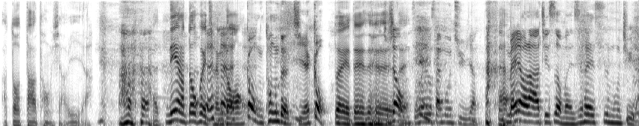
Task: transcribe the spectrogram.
啊，都大同小异啊，那样都会成功，共通的结构，对对对对，就像我们只会用三幕剧一样，没有啦，其实我们是会四幕剧的，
